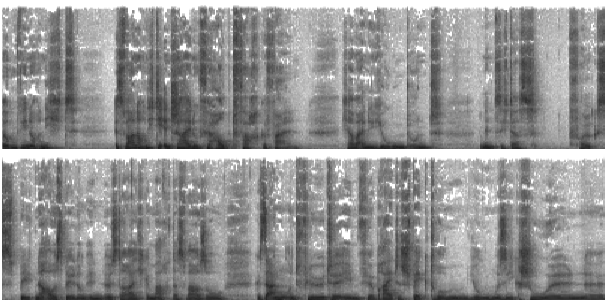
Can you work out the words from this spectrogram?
irgendwie noch nicht es war noch nicht die Entscheidung für Hauptfach gefallen. Ich habe eine Jugend- und nennt sich das Volksbildner Ausbildung in Österreich gemacht. Das war so Gesang und Flöte eben für breites Spektrum, Jugendmusikschulen, äh,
